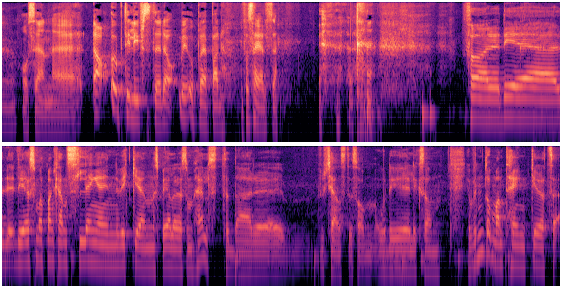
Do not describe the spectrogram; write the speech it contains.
Mm. Och sen eh, ja, upp till livstid då, vid upprepad förseelse. För det, det är som att man kan slänga in vilken spelare som helst där eh, känns det som. Och det är liksom, jag vet inte om man tänker att så, äh,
